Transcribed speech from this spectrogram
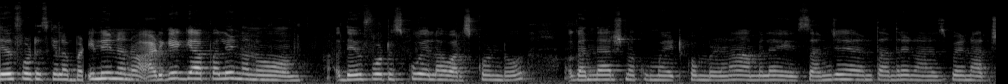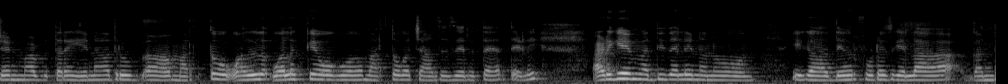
ದೇವ್ರ ಫೋಟೋಸ್ಗೆಲ್ಲ ಬಟ್ ಇಲ್ಲಿ ನಾನು ಅಡುಗೆ ಗ್ಯಾಪಲ್ಲಿ ನಾನು ದೇವ್ರ ಫೋಟೋಸ್ಗೂ ಎಲ್ಲ ಒರೆಸ್ಕೊಂಡು ಗಂಧ ಅರಿಶಿನ ಕುಂಕುಮ ಇಟ್ಕೊಂಡ್ಬಿಡೋಣ ಆಮೇಲೆ ಸಂಜೆ ಅಂತ ಅಂದರೆ ನನ್ನ ಹಸ್ಬೆಂಡ್ ಅರ್ಜೆಂಟ್ ಮಾಡಿಬಿಡ್ತಾರೆ. ಏನಾದರೂ ಮರ್ತು ಹೊಲ, ಹೊಲಕ್ಕೆ ಹೋಗುವಾಗ ಮರ್ತೋಗೋ ಚಾನ್ಸಸ್ ಇರುತ್ತೆ ಅಂತೇಳಿ ಅಡುಗೆ ಮಧ್ಯದಲ್ಲಿ ನಾನು ಈಗ ದೇವ್ರ ಫೋಟೋಸ್ಗೆಲ್ಲ ಗಂಧ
